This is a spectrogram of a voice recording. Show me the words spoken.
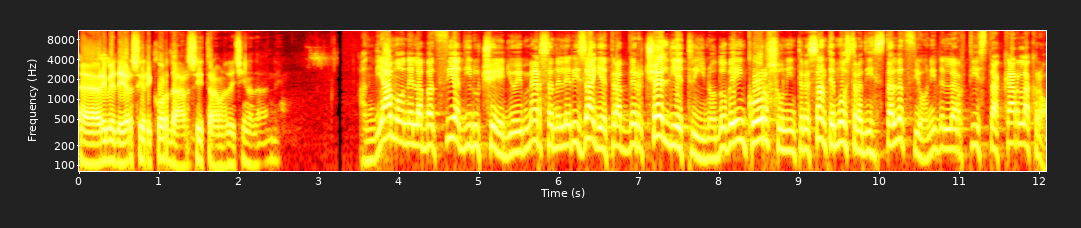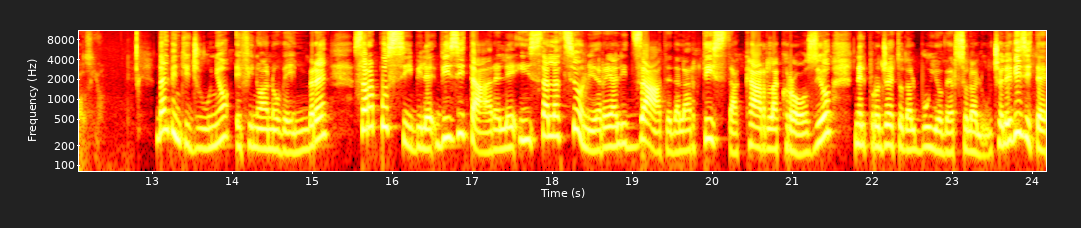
eh, rivedersi, ricordarsi tra una decina d'anni. Andiamo nell'abbazia di Lucedio, immersa nelle risaie tra Vercelli e Trino, dove è in corso un'interessante mostra di installazioni dell'artista Carla Crosio. Dal 20 giugno e fino a novembre sarà possibile visitare le installazioni realizzate dall'artista Carla Crosio nel progetto Dal buio verso la luce. Le visite,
